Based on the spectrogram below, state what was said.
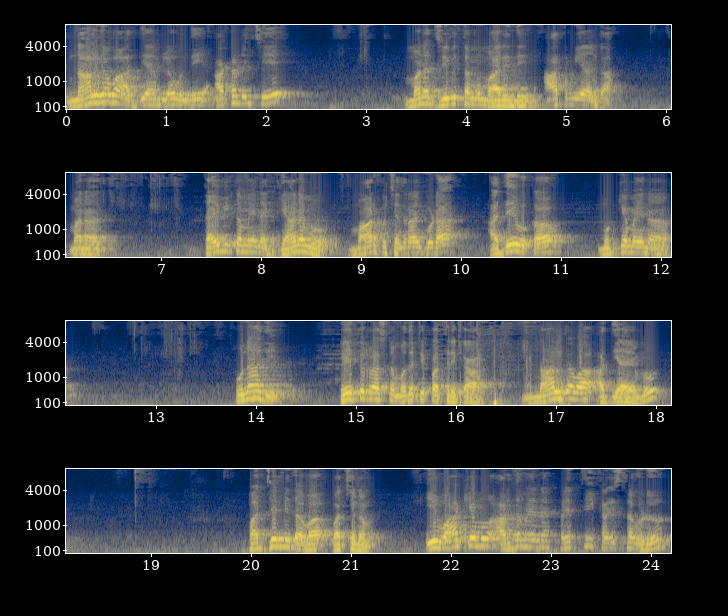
నాలుగవ అధ్యాయంలో ఉంది. అక్కడి నుంచే మన జీవితము మారింది ఆత్మీయంగా. మన దైవికమైన జ్ఞానము మార్పు చెందడానికి కూడా అదే ఒక ముఖ్యమైన పునాది. పేతురు రాసిన మొదటి పత్రిక నాలుగవ అధ్యాయము పద్దెనిమిదవ వచనం. ఈ వాక్యము అర్థమైన ప్రతి క్రైస్తవుడు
